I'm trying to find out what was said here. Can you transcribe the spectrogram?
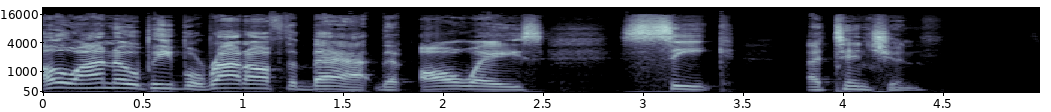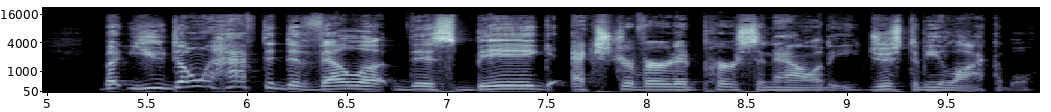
"Oh, I know people right off the bat that always seek attention." But you don't have to develop this big extroverted personality just to be likable.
